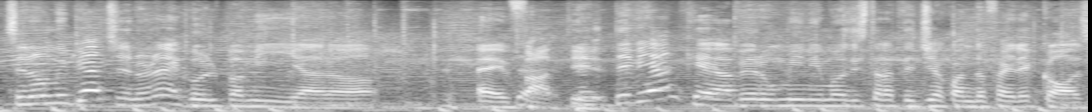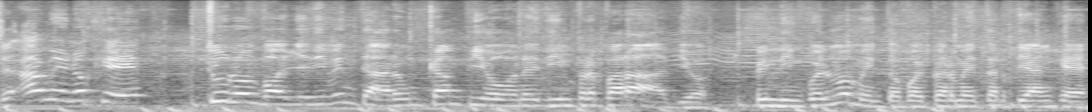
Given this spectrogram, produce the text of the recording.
se non mi piace non è colpa mia, no? Eh, infatti. De- devi anche avere un minimo di strategia quando fai le cose, a meno che tu non voglia diventare un campione di impreparadio. Quindi in quel momento puoi permetterti anche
